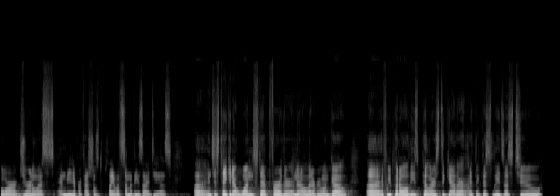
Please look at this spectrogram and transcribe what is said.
for journalists and media professionals to play with some of these ideas. Uh, and just taking it one step further, and then I'll let everyone go. Uh, if we put all these pillars together, I think this leads us to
